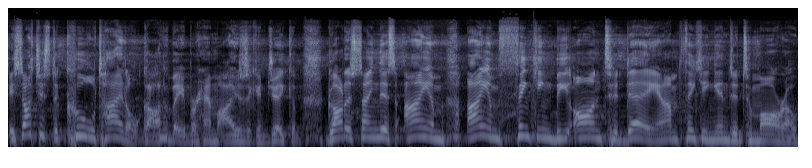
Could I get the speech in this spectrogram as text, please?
It's not just a cool title, God of Abraham, Isaac, and Jacob. God is saying this I am, I am thinking beyond today and I'm thinking into tomorrow.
